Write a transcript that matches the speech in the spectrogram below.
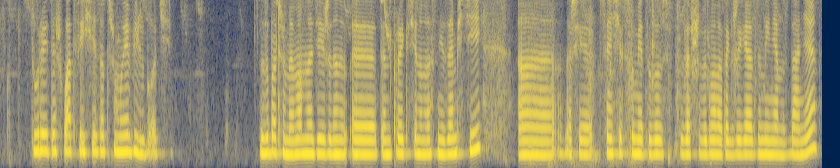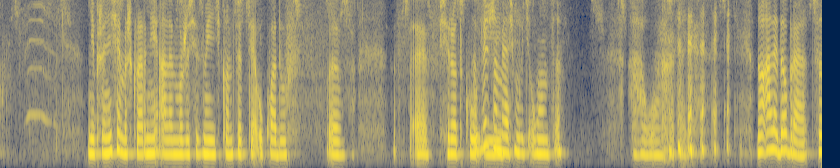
w której też łatwiej się zatrzymuje wilgoć. Zobaczymy. Mam nadzieję, że ten, e, ten projekt się na nas nie zemści. E, Znaczy, w sensie w sumie to zawsze wygląda tak, że ja zmieniam zdanie. Nie przeniesiemy szklarni, ale może się zmienić koncepcja układów w, w, w, w środku. A wiesz, i... że miałaś mówić o łące? A, łąka, tak. No ale dobra, co,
